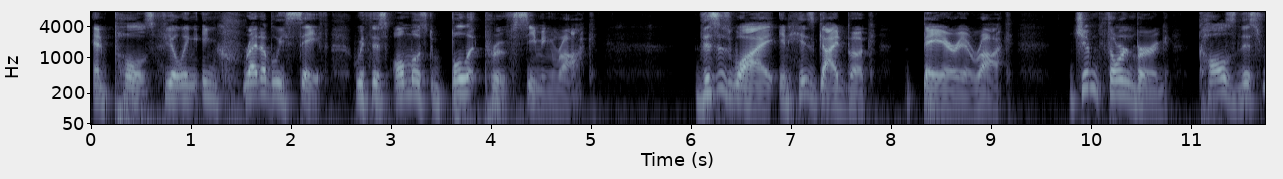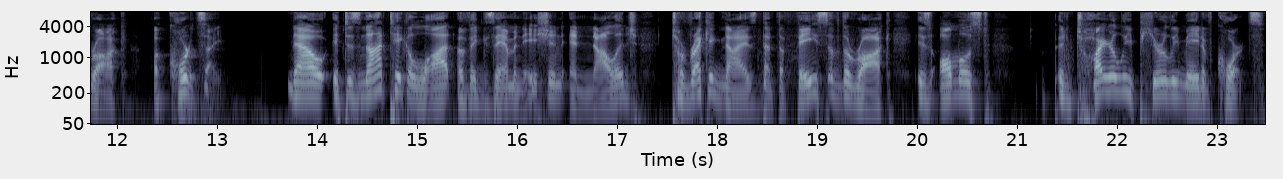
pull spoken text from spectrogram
and pulls feeling incredibly safe with this almost bulletproof seeming rock. This is why, in his guidebook, Bay Area Rock, Jim Thornburg calls this rock a quartzite. Now, it does not take a lot of examination and knowledge to recognize that the face of the rock is almost entirely purely made of quartz,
